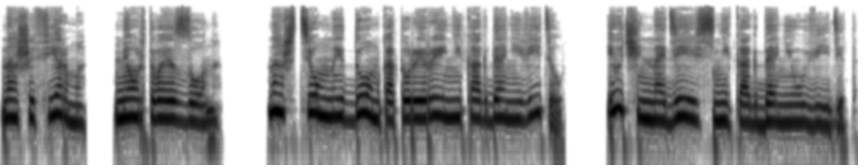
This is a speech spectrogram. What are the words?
Наша ферма — мертвая зона. Наш темный дом, который Рэй никогда не видел и, очень надеюсь, никогда не увидит.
